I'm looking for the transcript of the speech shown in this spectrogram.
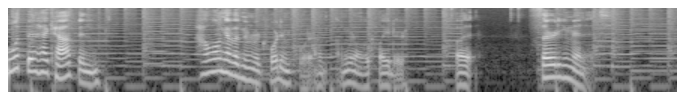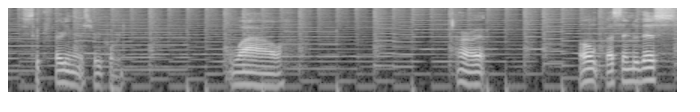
What the heck happened? How long have I been recording for? I'm, I'm gonna look later. But 30 minutes. This took 30 minutes to record. Wow. Alright. Well, that's the end of this.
